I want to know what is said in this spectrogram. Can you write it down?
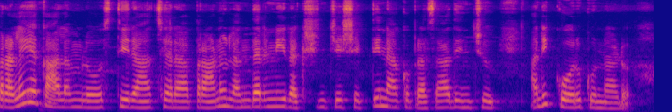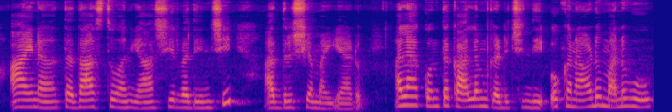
ప్రళయకాలంలో స్థిర చర ప్రాణులందరినీ రక్షించే శక్తి నాకు ప్రసాదించు అని కోరుకున్నాడు. ఆయన తదాస్తు అని ఆశీర్వదించి అదృశ్యమయ్యాడు. అలా కొంతకాలం గడిచింది. ఒకనాడు మనువు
